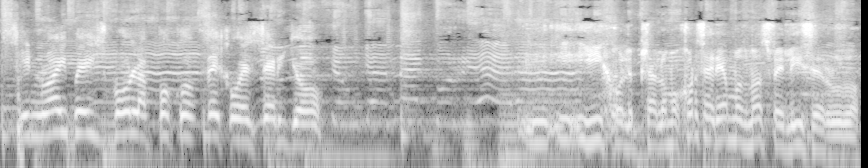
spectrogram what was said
Si no hay béisbol, ¿a poco dejo de ser yo? Y, y- híjole, pues a lo mejor seríamos más felices, Rudo.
